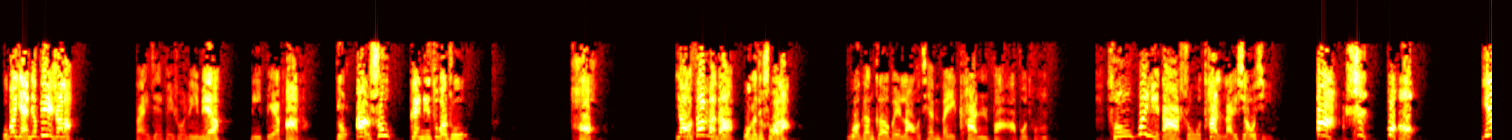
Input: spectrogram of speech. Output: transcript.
我把眼睛闭上了。白剑飞说：“李明，你别怕他，有二叔给你做主。好，要这么的，我可就说了，我跟各位老前辈看法不同。从魏大叔探来消息，大事不好，因为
